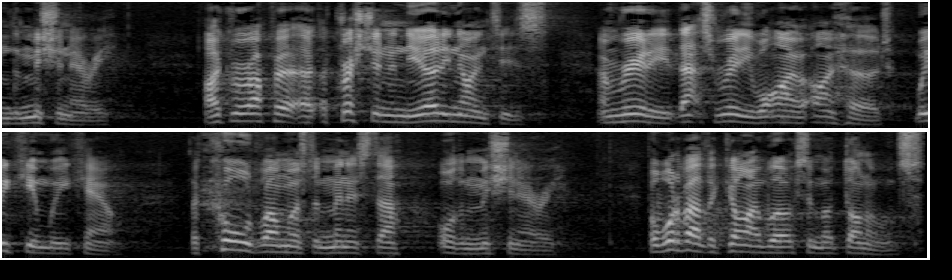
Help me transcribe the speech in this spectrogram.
and the missionary. I grew up a, a Christian in the early 90s, and really, that's really what I, I heard, week in, week out. The called one was the minister or the missionary. But what about the guy who works at McDonald's?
